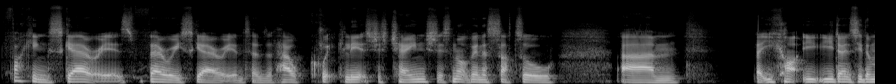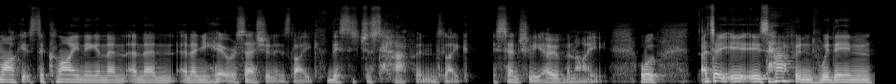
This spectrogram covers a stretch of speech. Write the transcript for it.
fucking scary. It's very scary in terms of how quickly it's just changed. It's not been a subtle. Um, like you can't, you, you don't see the markets declining and then and then and then you hit a recession. It's like this has just happened, like essentially overnight. Well, I tell you, it's happened within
